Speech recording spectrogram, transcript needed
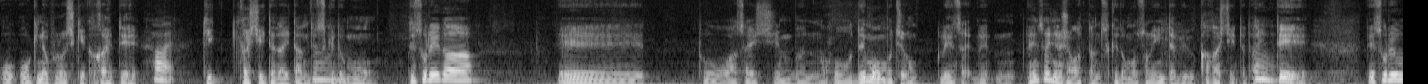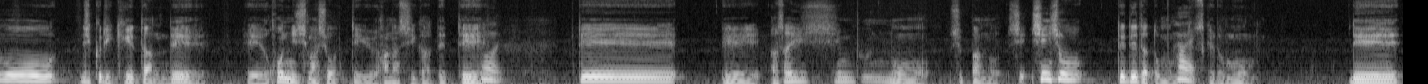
お大きな風呂敷抱えてはい。聞聞かせていただいたんですけども、でそれが、えーっと朝日新聞の方でももちろん連載連連載にはしなかったんですけどもそのインタビュー書かせていただいて、でそれをじっくり聞けたんで、えー本にしましょうっていう話が出て、はい。で、えー朝日新聞の出版のし新書で出たと思うんですけども、で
